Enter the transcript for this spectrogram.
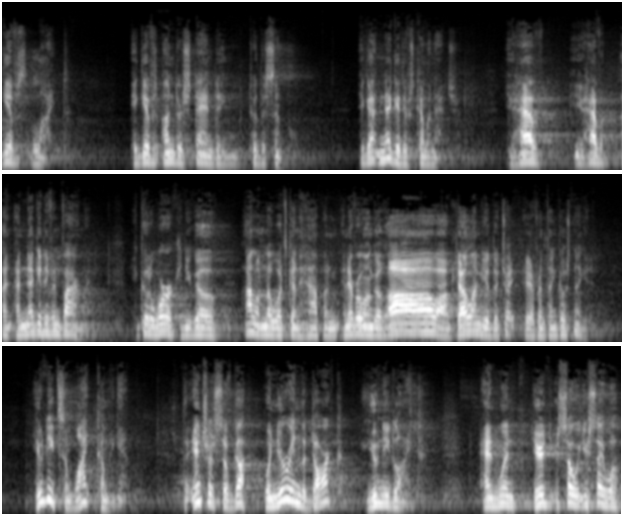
gives light, it gives understanding to the simple. You got negatives coming at you. You have, you have a, a negative environment. You go to work and you go, I don't know what's going to happen. And everyone goes, Oh, I'm telling you, the truth. everything goes negative. You need some light coming in. The entrance of God. When you're in the dark, you need light. And when you're, so you say, well,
